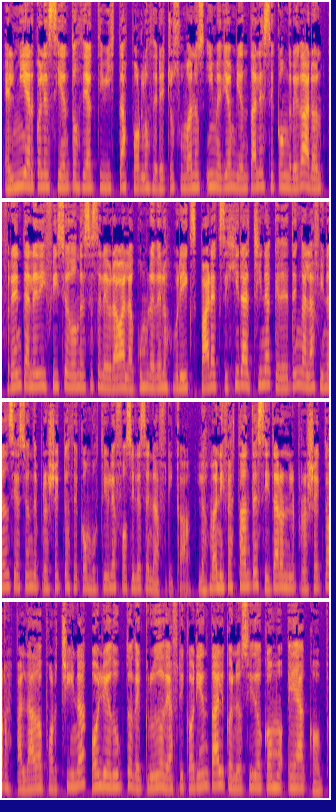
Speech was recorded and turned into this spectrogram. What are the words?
El miércoles cientos de activistas por los derechos humanos y medioambientales se congregaron frente al edificio donde se celebraba la cumbre de los BRICS para exigir a China que detenga la financiación de proyectos de combustibles fósiles en África. Los manifestantes citaron el proyecto respaldado por China, oleoducto de crudo de África Oriental conocido como EACOP.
